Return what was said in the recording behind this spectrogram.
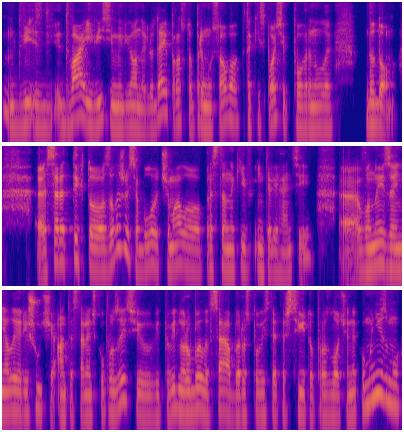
2,8 мільйони людей просто примусово в такий спосіб повернули додому. Е, серед тих, хто залишився, було чимало представників інтелігенції. Е, вони зайняли рішуче антисталінську позицію. Відповідно, робили все, аби розповісти теж світу про злочини комунізму.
